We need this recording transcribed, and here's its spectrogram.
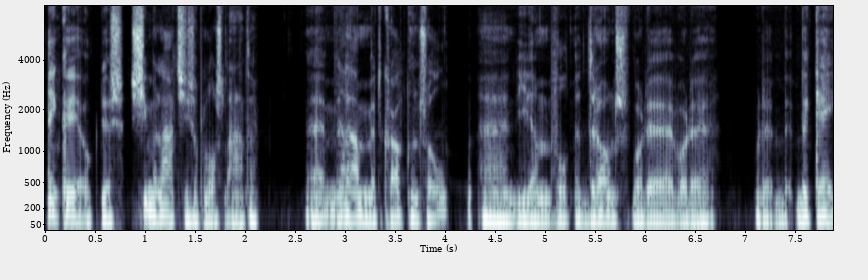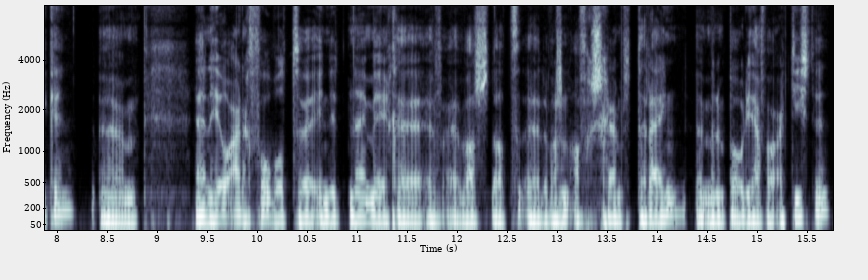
En kun je ook dus simulaties op loslaten. Eh, met Ja. name met crowd control. eh, die dan bijvoorbeeld met drones worden, worden, worden be- bekeken. Ehm, en een heel aardig voorbeeld eh, in dit Nijmegen eh, was dat eh, er was een afgeschermd terrein met een podia voor artiesten.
